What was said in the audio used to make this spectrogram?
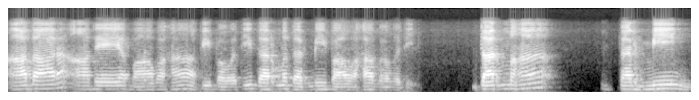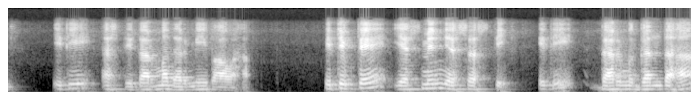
आधार आदेयभावः अपि भवति, धर्मधर्मीभावः भवति। धर्मः धर्मीन् इति अस्ति, धर्मधर्मीभावः। इत्युक्ते यस्मिन् यस् अस्ति इति धर्मगन्धः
